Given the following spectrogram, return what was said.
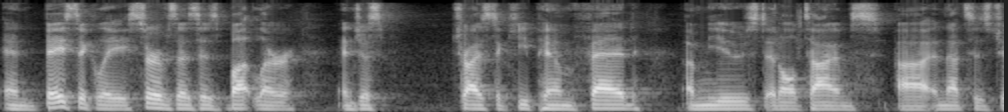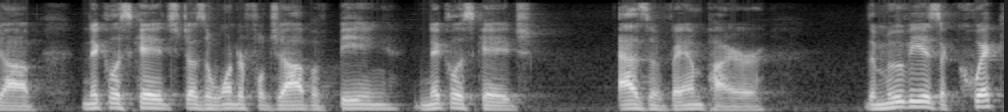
and basically serves as his butler and just tries to keep him fed amused at all times, uh, and that's his job. Nicolas Cage does a wonderful job of being Nicolas Cage as a vampire. The movie is a quick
